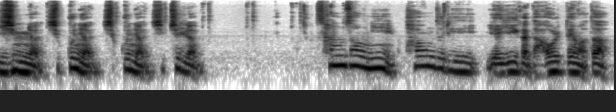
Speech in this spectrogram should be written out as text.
20년, 19년, 19년, 17년 삼성이 파운드리 얘기가 나올 때마다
